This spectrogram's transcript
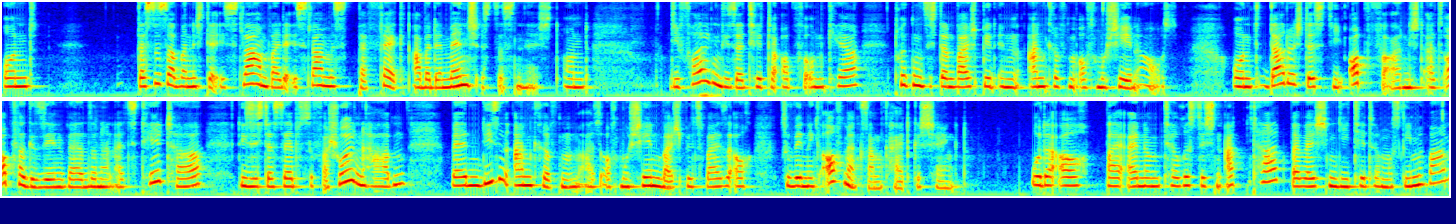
und das ist aber nicht der Islam, weil der Islam ist perfekt, aber der Mensch ist es nicht. Und die Folgen dieser Täter-Opfer-Umkehr drücken sich dann Beispiel in Angriffen auf Moscheen aus. Und dadurch, dass die Opfer nicht als Opfer gesehen werden, sondern als Täter, die sich das selbst zu verschulden haben, werden diesen Angriffen, also auf Moscheen beispielsweise, auch zu wenig Aufmerksamkeit geschenkt. Oder auch bei einem terroristischen Attentat, bei welchem die Täter Muslime waren.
